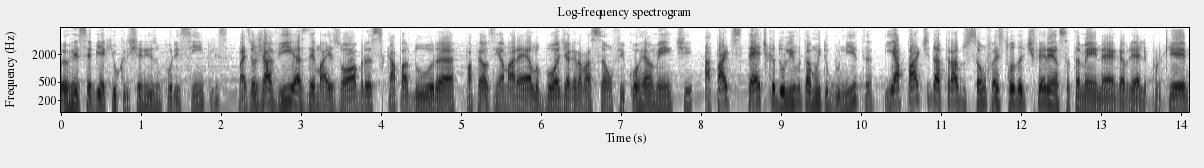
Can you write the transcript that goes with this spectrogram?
Eu recebi aqui o Cristianismo Puro e Simples, mas eu já vi as demais obras, capa dura, papelzinho amarelo, boa diagramação. Ficou realmente. A parte estética do livro tá muito bonita e a parte da tradução faz toda a diferença também, né, Gabriele? Porque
